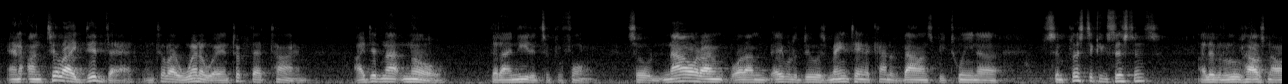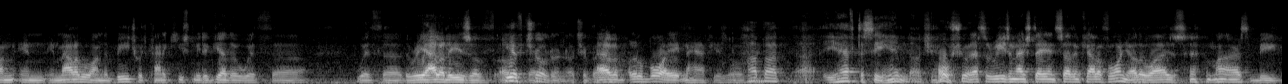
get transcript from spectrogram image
And until I did that, until I went away and took that time, I did not know that I needed to perform. So now what I'm, what I'm able to do is maintain a kind of balance between a simplistic existence. I live in a little house now in, in, in Malibu on the beach, which kind of keeps me together with, uh, with uh, the realities of, of You have uh, children, don't you, I have a little boy, eight and a half years old. How about, uh, you have to see him, don't you? Oh, sure. That's the reason I stay in Southern California. Otherwise, my earth would be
